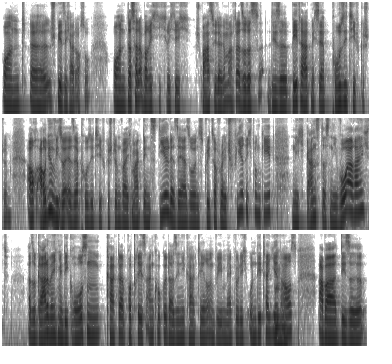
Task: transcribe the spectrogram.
Und äh, spielt sich halt auch so. Und das hat aber richtig, richtig Spaß wieder gemacht. Also das, diese Beta hat mich sehr positiv gestimmt. Auch audiovisuell sehr positiv gestimmt, weil ich mag den Stil, der sehr so in Streets of Rage 4 Richtung geht, nicht ganz das Niveau erreicht. Also gerade wenn ich mir die großen Charakterporträts angucke, da sehen die Charaktere irgendwie merkwürdig undetailliert mhm. aus. Aber diese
